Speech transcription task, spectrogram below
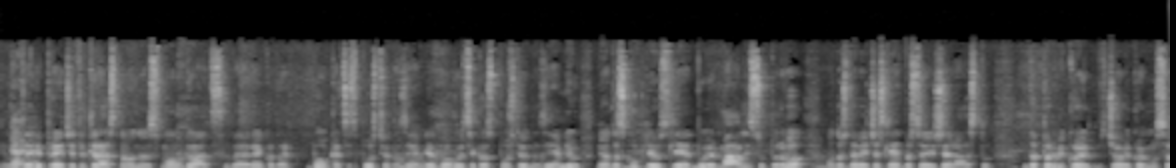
Ima Terry. Pratchett krasno ono Small Gods, da je rekao da Bog kad se spustio na zemlju, jer bogovi se kao spuštaju na zemlju i onda skupljaju sljedbu, jer mali su prvo, onda što je veća sljedba sve više rastu. Da prvi koji, čovjek kojemu se,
